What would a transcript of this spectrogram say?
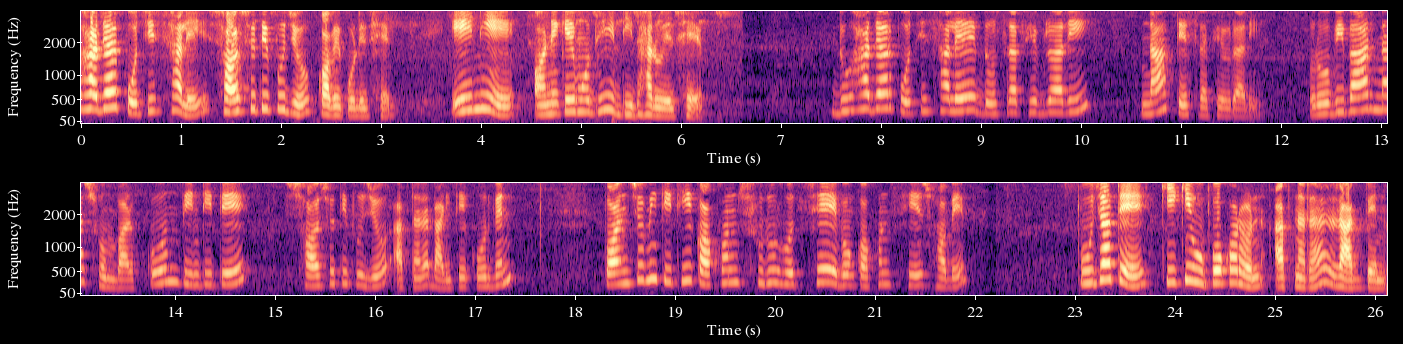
হাজার পঁচিশ সালে সরস্বতী পুজো কবে পড়েছে? এই নিয়ে অনেকের মধ্যেই দ্বিধা রয়েছে। দু হাজার পঁচিশ সালে দোসরা ফেব্রুয়ারি না তেসরা ফেব্রুয়ারি? রবিবার না সোমবার? কোন দিনটিতে সরস্বতী পুজো আপনারা বাড়িতে করবেন? পঞ্চমী তিথি কখন শুরু হচ্ছে এবং কখন শেষ হবে? পূজাতে কি কি উপকরণ আপনারা রাখবেন?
